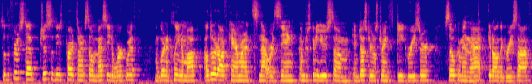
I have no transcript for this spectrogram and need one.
So the first step, just so these parts aren't so messy to work with, I'm going to clean them up. I'll do it off camera, it's not worth seeing. I'm just going to use some industrial strength degreaser, soak them in that, get all the grease off,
